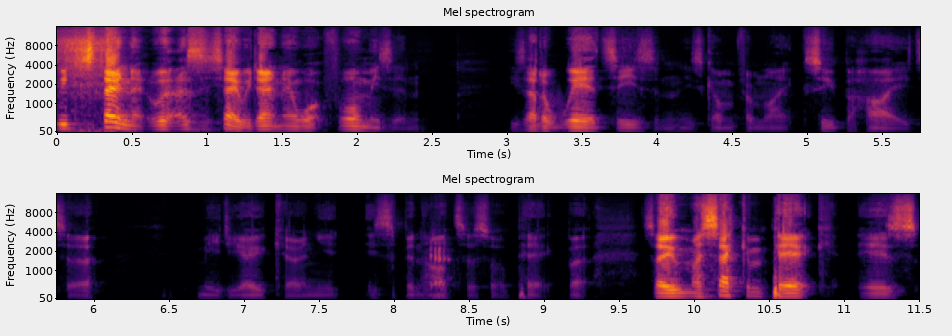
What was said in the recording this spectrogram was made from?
we just don't know. As I say, we don't know what form he's in. He's had a weird season. He's gone from like super high to mediocre, and you, it's been hard yeah. to sort of pick. But so my second pick is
